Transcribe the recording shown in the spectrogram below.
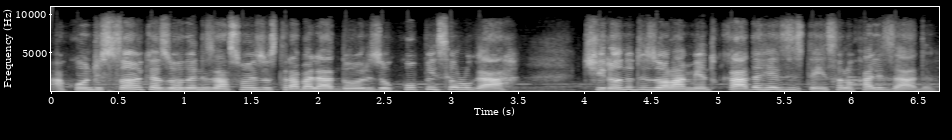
A condição é que as organizações dos trabalhadores ocupem seu lugar tirando do isolamento cada resistência localizada.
